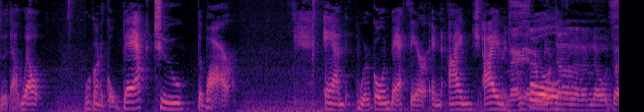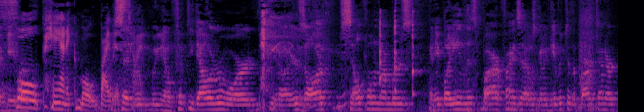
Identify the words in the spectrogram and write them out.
Thought, well, we're going to go back to the bar, and we're going back there, and I'm And I, and I full wrote down on a note I gave full her. panic mode by I this said, time. we, you know, fifty dollar reward. You know, here's all our cell phone numbers. Anybody in this bar finds it, I was going to give it to the bartender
